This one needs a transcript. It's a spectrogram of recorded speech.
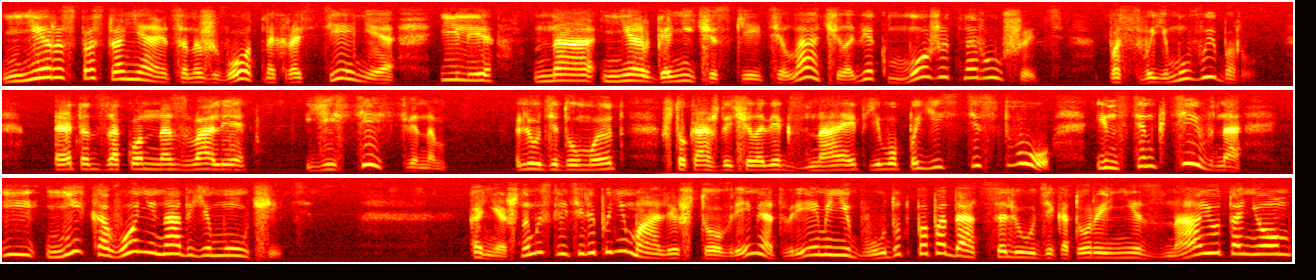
не распространяется на животных, растения или на неорганические тела, человек может нарушить по своему выбору. Этот закон назвали естественным. Люди думают, что каждый человек знает его по естеству, инстинктивно, и никого не надо ему учить. Конечно, мыслители понимали, что время от времени будут попадаться люди, которые не знают о нем,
